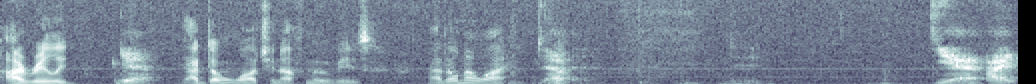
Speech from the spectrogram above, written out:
I really, Yeah. I don't watch enough movies. I don't know why. Uh, yeah, I,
